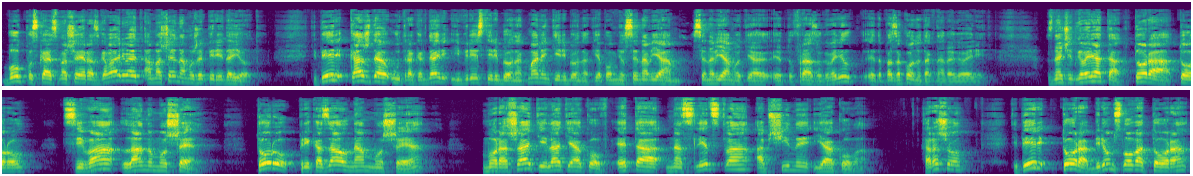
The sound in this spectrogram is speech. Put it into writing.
Бог пускай с Маше разговаривает, а Маше нам уже передает. Теперь каждое утро, когда еврейский ребенок, маленький ребенок, я помню сыновьям, сыновьям вот я эту фразу говорил, это по закону так надо говорить. Значит, говорят так, Тора, Тору, Цива лану Моше. Тору приказал нам Моше, Мораша Тилат Яков. Это наследство общины Якова. Хорошо. Теперь Тора. Берем слово Тора.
